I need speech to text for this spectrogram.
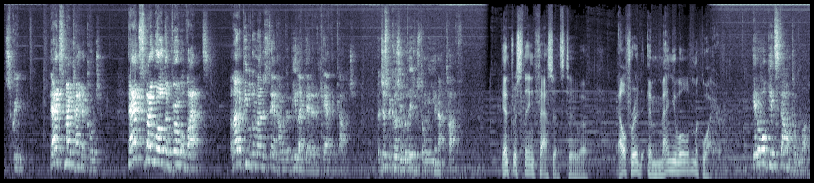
scream. That's my kind of coaching. That's my world of verbal violence. A lot of people don't understand how it could be like that at a Catholic college. But just because you're religious don't mean you're not tough. Interesting facets to uh, Alfred Emanuel McGuire. It all gets down to love.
